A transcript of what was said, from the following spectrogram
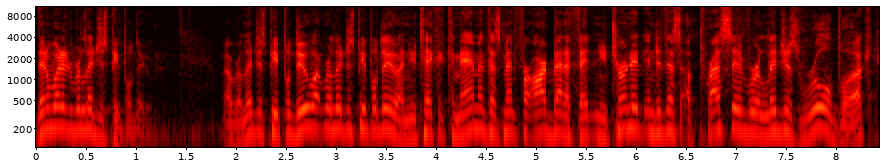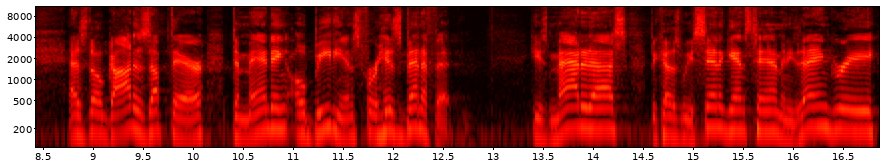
Then what did religious people do? Well, religious people do what religious people do, and you take a commandment that's meant for our benefit and you turn it into this oppressive religious rule book as though God is up there demanding obedience for his benefit. He's mad at us because we sin against him and he's angry.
